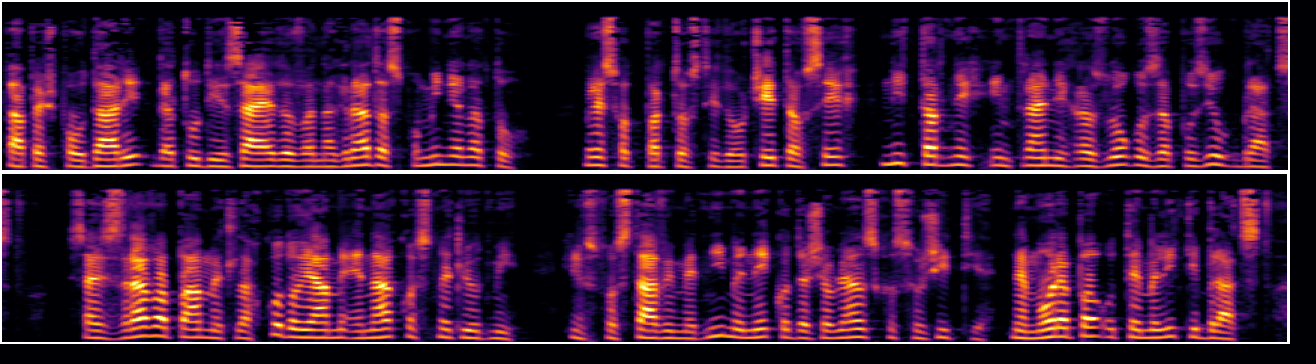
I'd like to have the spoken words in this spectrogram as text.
Papež povdari, da tudi Zajedova nagrada spominja na to. Brez odprtosti do očeta vseh ni trdnih in trajnih razlogov za poziv k bratstvu. Saj zdrava pamet lahko dojame enakost med ljudmi, in vzpostavi med njimi neko državljansko sožitje, ne more pa utemeljiti bratstva.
